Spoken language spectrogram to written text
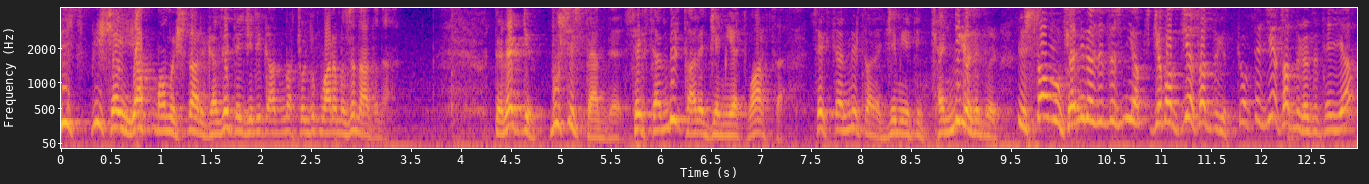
Hiçbir şey yapmamışlar gazetecilik adına çocuklarımızın adına. Demek ki bu sistemde 81 tane cemiyet varsa 81 tane cemiyetin kendi gazeteleri İstanbul kendi gazetesini yaptı. Kebapçıya sattı. Köfteciye sattı gazeteyi ya.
